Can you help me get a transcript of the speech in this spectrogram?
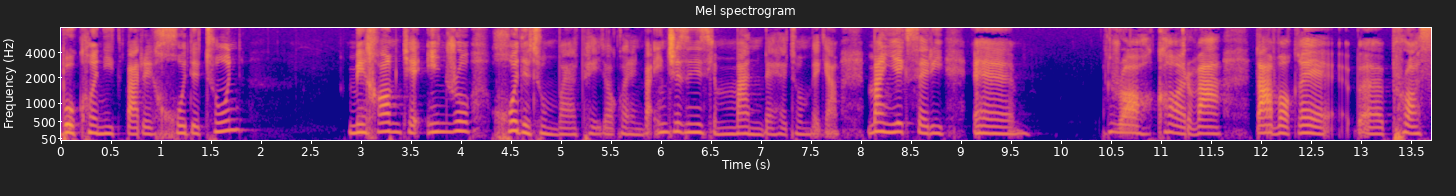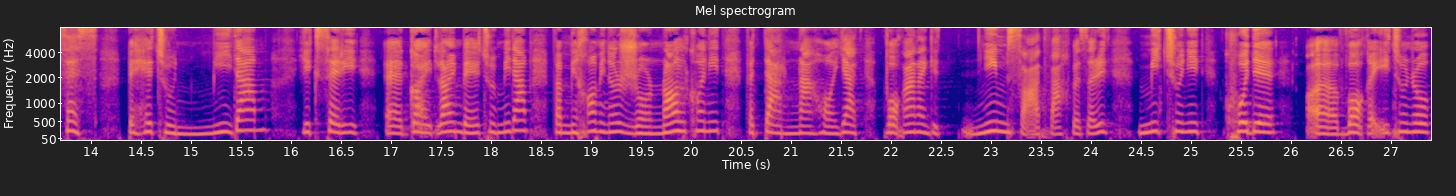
بکنید برای خودتون می‌خوام که این رو خودتون باید پیدا کنید و این چیزی نیست که من بهتون بگم. من یک سری راهکار و در واقع process بهتون میدم. یک سری guideline بهتون میدم و می‌خوام اینا رو journal کنید و در نهایت واقعا اگه نیم ساعت وقت بذارید می‌تونید کد واقعیتون رو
